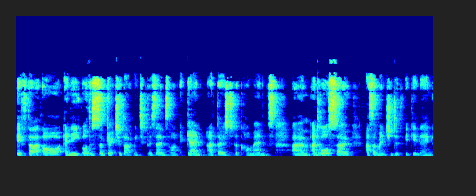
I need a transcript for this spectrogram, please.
If there are any other subjects you'd like me to present on, again, add those to the comments. Um, and also, as I mentioned at the beginning,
